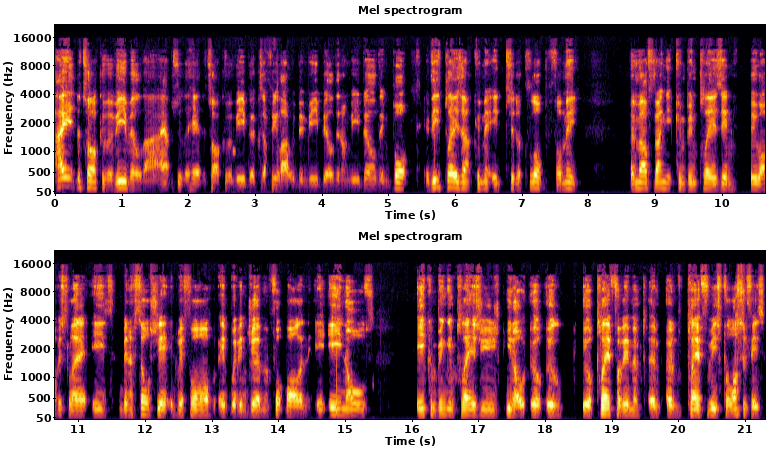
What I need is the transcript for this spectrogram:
I hate the talk of a rebuild. I absolutely hate the talk of a rebuild because I feel like we've been rebuilding and rebuilding. But if these players aren't committed to the club, for me, and Ralf Rangnick can bring players in who obviously he's been associated before within German football, and he knows he can bring in players who you know who'll, who'll, who'll play for him and, and, and play for his philosophies.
